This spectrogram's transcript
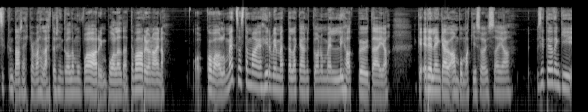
sitten taas ehkä vähän lähtöisin tuolta mun vaarin puolelta, että vaari on aina kova ollut metsästämään ja hirvimettällä käynyt tuonut meille lihat pöytään ja edelleen käy ampumakisoissa ja sitten jotenkin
